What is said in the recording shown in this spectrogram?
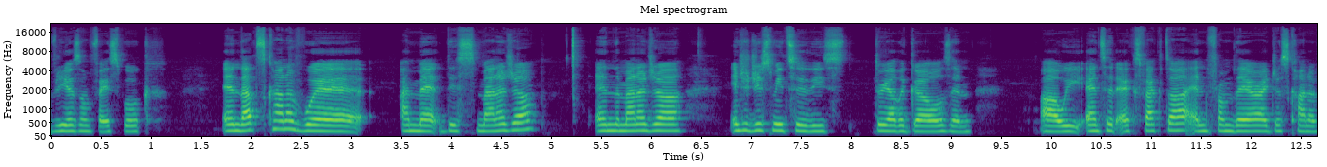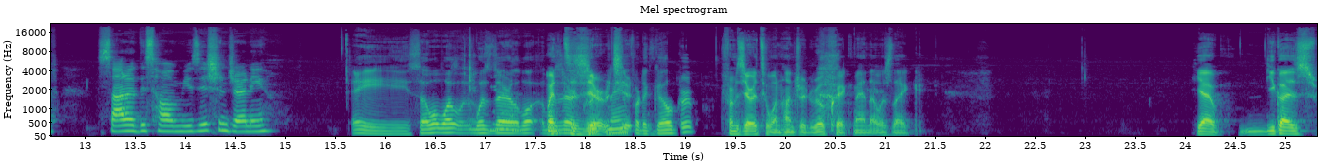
videos on Facebook. And that's kind of where I met this manager. And the manager introduced me to these three other girls, and uh, we entered X Factor. And from there, I just kind of started this whole musician journey. Hey, so what, what was there? Yeah. What, was Went there to a group zero- name zero- for the girl group? From zero to one hundred, real quick, man. That was like, yeah. You guys,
